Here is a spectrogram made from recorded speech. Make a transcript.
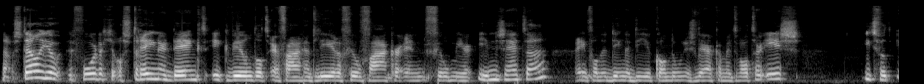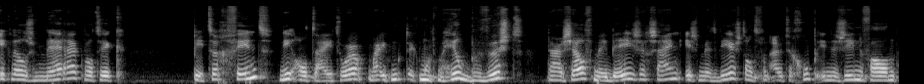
Nou, stel je voor dat je als trainer denkt: ik wil dat ervarend leren veel vaker en veel meer inzetten. Een van de dingen die je kan doen is werken met wat er is. Iets wat ik wel eens merk, wat ik pittig vind, niet altijd hoor, maar ik moet, ik moet me heel bewust daar zelf mee bezig zijn, is met weerstand vanuit de groep in de zin van:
